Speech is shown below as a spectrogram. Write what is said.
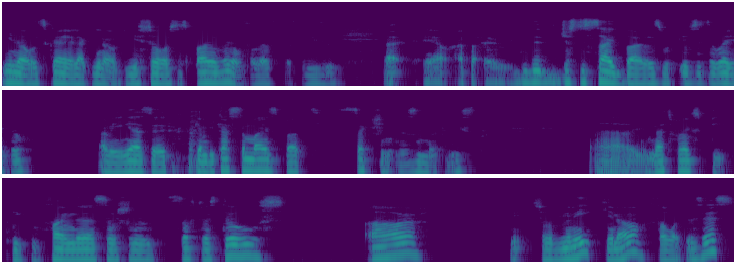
you know it's clearly like you know the source is part of it also that, that easily uh, yeah, just the sidebar is what gives it away, though. I mean, yes, it can be customized, but section isn't at least. Uh, networks, pe people find the social software tools are sort of unique, you know, for what this is.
